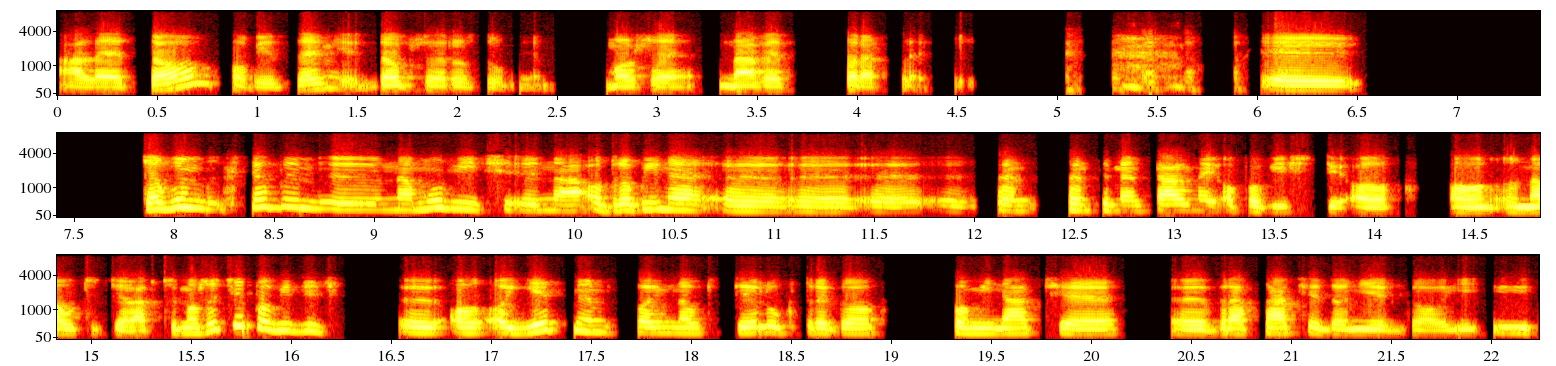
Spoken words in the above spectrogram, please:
ale to powiedzenie dobrze rozumiem. Może nawet coraz lepiej. Y, chciałbym, chciałbym y, namówić na odrobinę y, sentymentalnej opowieści o o nauczycielach. Czy możecie powiedzieć o, o jednym swoim nauczycielu, którego wspominacie, wracacie do niego? I, I,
